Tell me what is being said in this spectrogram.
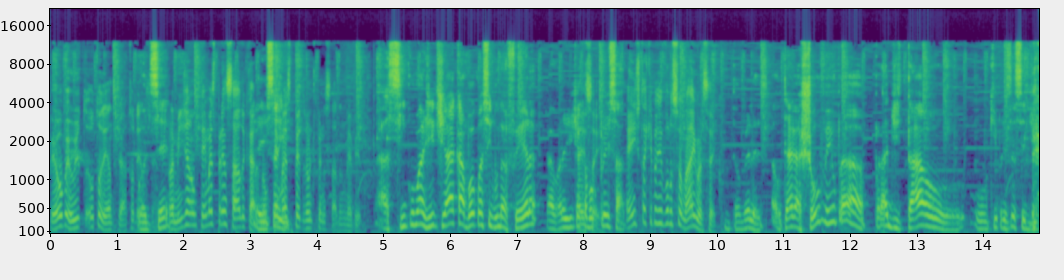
Eu, eu, eu tô dentro já, tô dentro. Pode já. ser? Pra mim já não tem mais prensado, cara. É não tem aí. mais pedrão de prensado na minha vida. Assim como a gente já acabou com a segunda-feira, agora a gente É acabou com o aí. A gente tá aqui pra revolucionar, Igor Seco. Então, beleza. O TH Show veio pra, pra ditar o, o que precisa ser dito.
